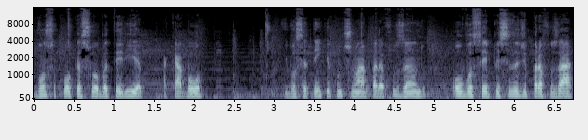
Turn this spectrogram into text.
vamos supor que a sua bateria acabou e você tem que continuar parafusando, ou você precisa de parafusar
